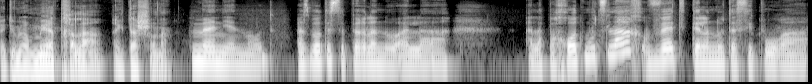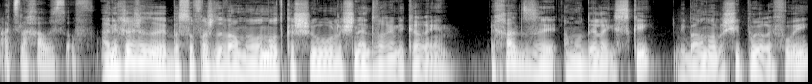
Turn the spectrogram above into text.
הייתי אומר מההתחלה הייתה שונה. מעניין מאוד. אז בוא תספר לנו על, ה... על הפחות מוצלח ותיתן לנו את הסיפור ההצלחה בסוף. אני חושב שזה בסופו של דבר מאוד מאוד קשור לשני דברים עיקריים. אחד זה המודל העסקי, דיברנו על השיפוי הרפואי,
